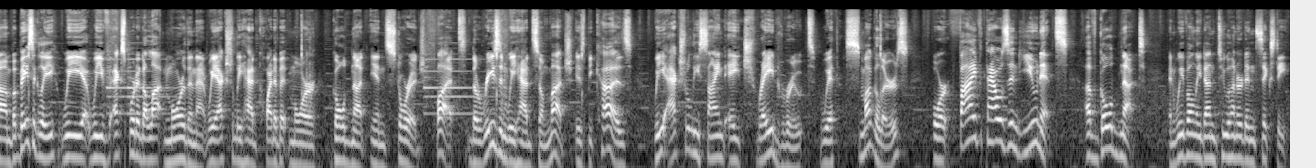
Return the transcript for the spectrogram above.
Um, but basically, we we've exported a lot more than that. We actually had quite a bit more gold nut in storage. But the reason we had so much is because we actually signed a trade route with smugglers for 5,000 units of gold nut, and we've only done 260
